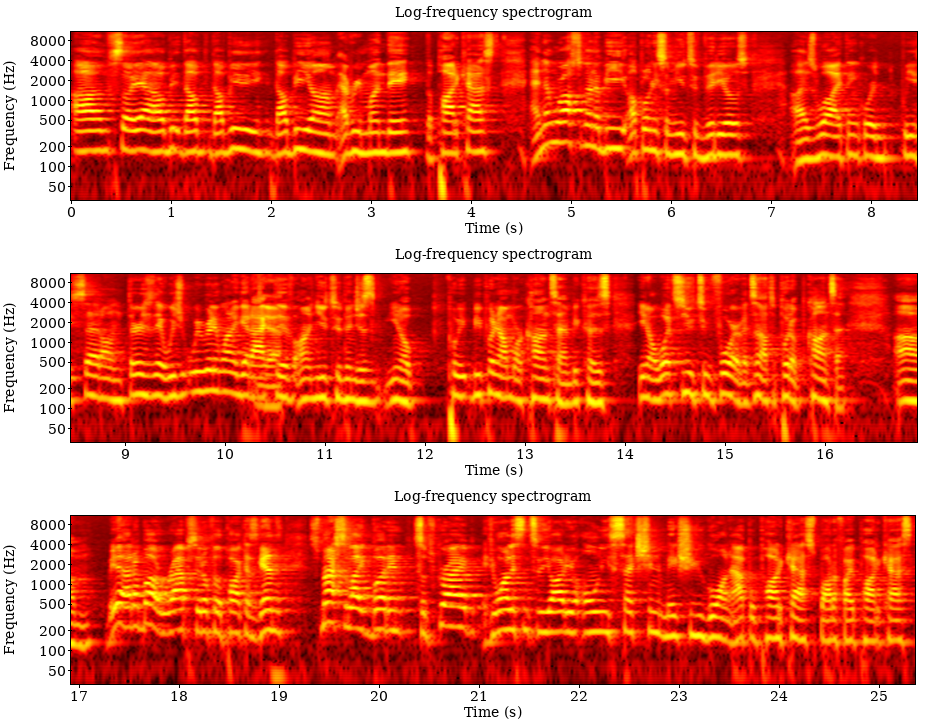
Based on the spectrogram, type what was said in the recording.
Um, so yeah, I'll be that'll, that'll be that'll be um every Monday the podcast, and then we're also gonna be uploading some YouTube videos as well. I think we're we said on Thursday we we really want to get Yeah. active on YouTube and just you know put, be putting out more content because you know what's YouTube for if it's not to put up content. Um, but yeah, that about wraps it up for the podcast. Again, smash the like button, subscribe. If you want to listen to the audio only section, make sure you go on Apple Podcast, Spotify Podcast,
